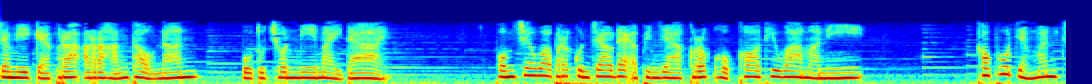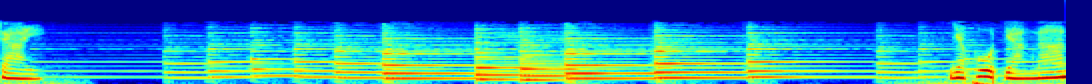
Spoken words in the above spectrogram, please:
จะมีแก่พระอรหันต์เท่านั้น ปุตุชนมีไม่ได้ ผมเชื่อว่าพระคุณเจ้าได้อภิญญาครบหกข้อที่ว่ามานี้ เขาพูดอย่างมั่นใจ อย่าพูดอย่างนั้น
